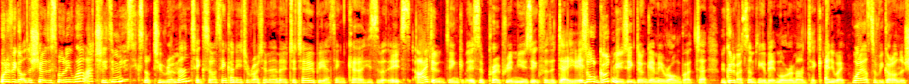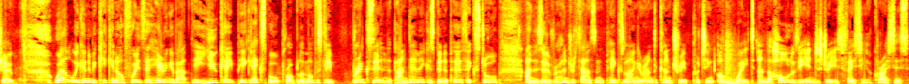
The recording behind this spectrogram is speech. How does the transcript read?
what have we got on the show this morning? Well, actually, the music's not too romantic, so I think I need to write a memo to Toby. I think uh, he's, it's. I don't think it's appropriate music for the day. It's all good music, don't get me wrong, but uh, we could have had something a bit bit more romantic. Anyway, what else have we got on the show? Well, we're going to be kicking off with a hearing about the UK pig export problem. Obviously, Brexit and the pandemic has been a perfect storm, and there's over 100,000 pigs lying around the country putting on weight, and the whole of the industry is facing a crisis.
